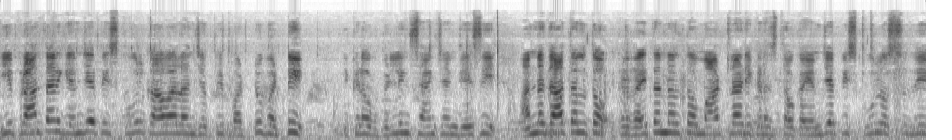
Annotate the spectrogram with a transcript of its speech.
ఈ ప్రాంతానికి ఎంజేపీ స్కూల్ కావాలని చెప్పి పట్టుబట్టి ఇక్కడ ఒక బిల్డింగ్ శాంక్షన్ చేసి అన్నదాతలతో ఇక్కడ రైతన్నలతో మాట్లాడి ఇక్కడ ఒక ఎంజేపీ స్కూల్ వస్తుంది.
